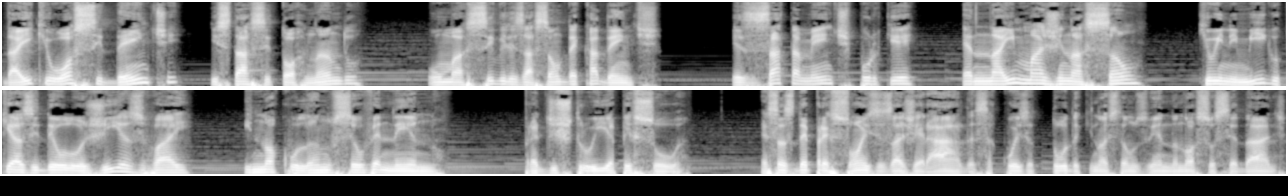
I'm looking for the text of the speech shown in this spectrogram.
Daí que o Ocidente está se tornando uma civilização decadente, exatamente porque é na imaginação que o inimigo, que as ideologias vai inoculando seu veneno para destruir a pessoa. Essas depressões exageradas, essa coisa toda que nós estamos vendo na nossa sociedade,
